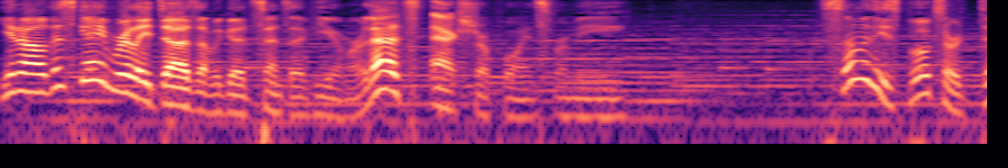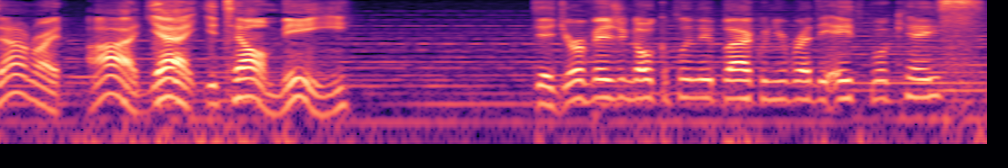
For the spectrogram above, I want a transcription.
you know, this game really does have a good sense of humor. That's extra points for me. Some of these books are downright odd. Yeah, you tell me. Did your vision go completely black when you read the 8th bookcase?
